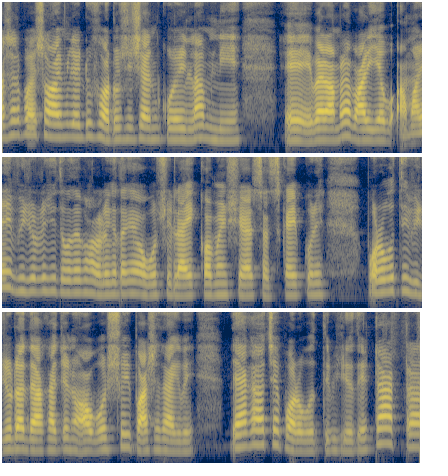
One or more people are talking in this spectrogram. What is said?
আসার পরে সবাই মিলে একটু ফটো সেশন করে নিলাম, নিয়ে এবার আমরা বাড়ি যাব। আমার এই ভিডিওটা যদি তোমাদের ভালো লেগে থাকে, অবশ্যই লাইক কমেন্ট শেয়ার সাবস্ক্রাইব করে পরবর্তী ভিডিওটা দেখার জন্য অবশ্যই পাশে থাকবে। দেখা হচ্ছে পরবর্তী ভিডিওতে। টাটা!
